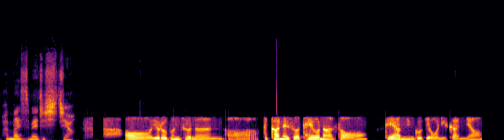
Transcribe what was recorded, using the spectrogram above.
한 네. 말씀 해 주시죠. 어, 여러분 저는 어, 북한에서 태어나서 대한민국에 오니까요.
